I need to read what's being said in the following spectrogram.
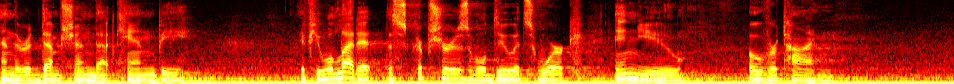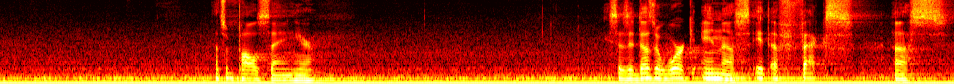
and the redemption that can be. If you will let it, the scriptures will do its work in you over time. That's what Paul's saying here. He says it does a work in us, it affects us,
